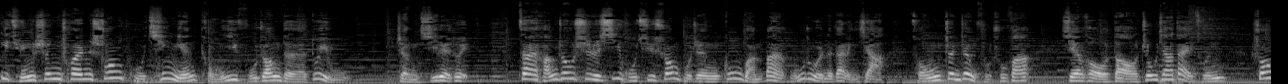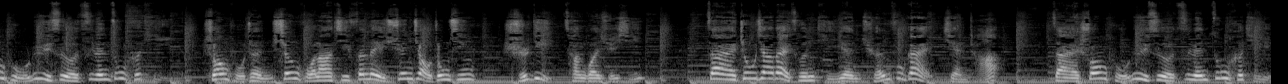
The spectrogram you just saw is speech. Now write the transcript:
一群身穿双普青年统一服装的队伍整齐列队，在杭州市西湖区双浦镇公管办吴主任的带领下，从镇政府出发，先后到周家岱村、双浦绿色资源综合体、双浦镇生活垃圾分类宣教中心实地参观学习。在周家岱村体验全覆盖检查，在双浦绿色资源综合体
